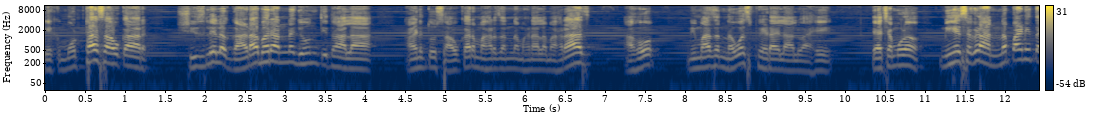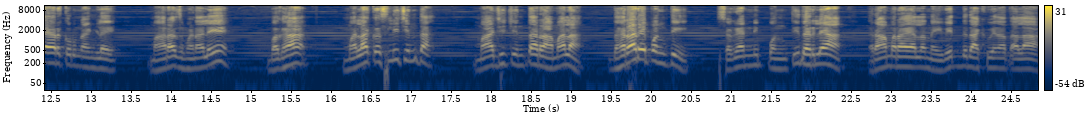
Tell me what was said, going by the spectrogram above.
एक मोठा सावकार शिजलेलं गाडाभर अन्न घेऊन तिथं आला आणि तो सावकार महाराजांना म्हणाला महाराज अहो मी माझं नवस फेडायला आलो आहे. त्याच्यामुळं मी हे सगळं अन्नपाणी तयार करून आणलंय. महाराज म्हणाले बघा मला कसली चिंता. माझी चिंता रामाला धरा रे पंक्ती. सगळ्यांनी पंक्ती धरल्या रामरायाला नैवेद्य दाखविण्यात आला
